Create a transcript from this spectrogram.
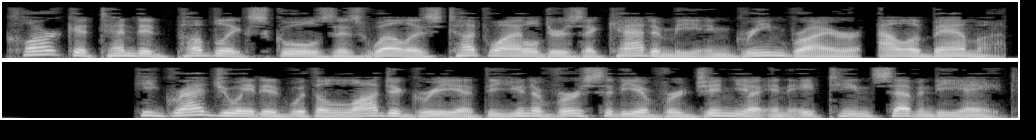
Clarke attended public schools as well as Tutwiler's Academy in Greenbrier, Alabama. He graduated with a law degree at the University of Virginia in 1878.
